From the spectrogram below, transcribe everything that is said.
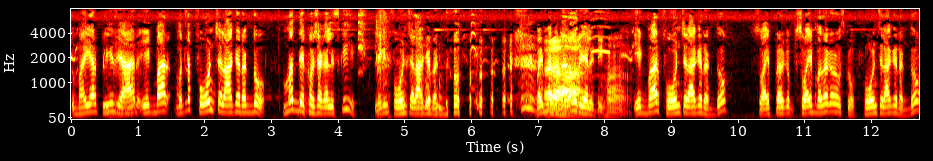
तो भाई यार प्लीज़ यार एक बार मतलब फ़ोन चला के रख दो। मत देखो शक्ल इसकी लेकिन फ़ोन चला के रख दो। भाई मैं बता रहा हूँ रियलिटी हाँ। एक बार फ़ोन चला के रख दो। स्वाइप करके स्वाइप मत करो उसको फ़ोन चला के रख दो।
